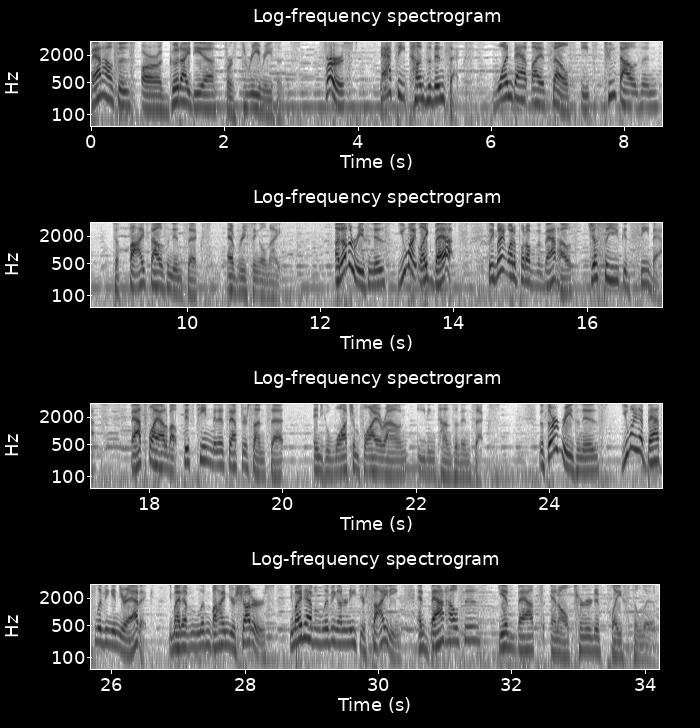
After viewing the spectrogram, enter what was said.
Bat houses are a good idea for three reasons. First, bats eat tons of insects. One bat by itself eats 2,000 to 5,000 insects every single night. Another reason is you might like bats. So you might want to put up a bat house just so you could see bats. Bats fly out about 15 minutes after sunset, and you can watch them fly around eating tons of insects. The third reason is you might have bats living in your attic. You might have them living behind your shutters. You might have them living underneath your siding. And bat houses give bats an alternative place to live.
